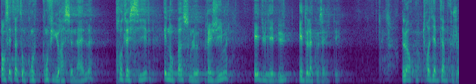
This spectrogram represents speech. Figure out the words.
penser de façon configurationnelle, progressive, et non pas sous le régime et du début et de la causalité. Alors, troisième terme que je,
